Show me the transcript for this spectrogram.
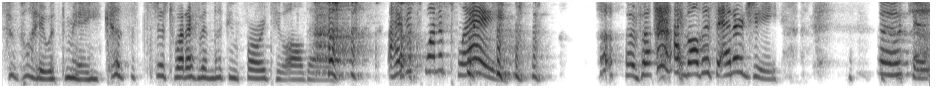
to play with me because it's just what I've been looking forward to all day. I just want to play. I have all this energy. Okay,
